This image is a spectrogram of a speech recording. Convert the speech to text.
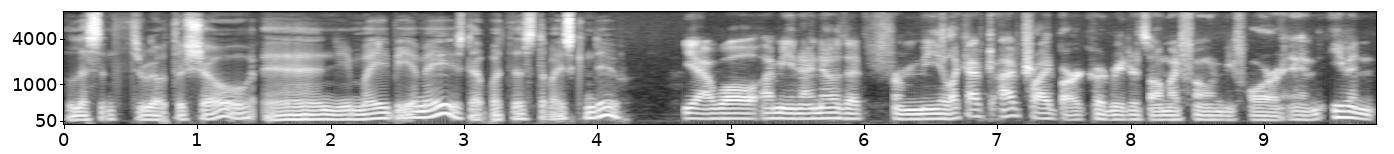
listen throughout the show, and you may be amazed at what this device can do. Yeah, well, I mean, I know that for me, like I've I've tried barcode readers on my phone before, and even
